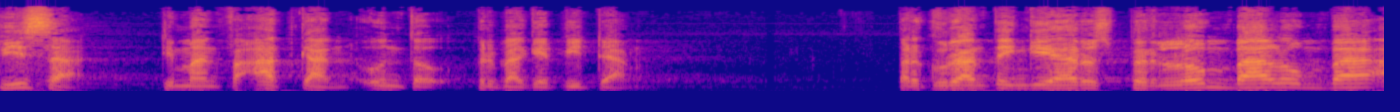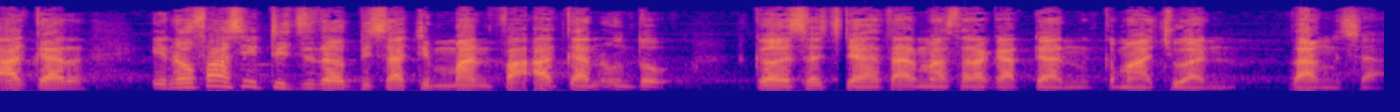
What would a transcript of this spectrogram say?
bisa dimanfaatkan untuk berbagai bidang. Perguruan tinggi harus berlomba-lomba agar inovasi digital bisa dimanfaatkan untuk kesejahteraan masyarakat dan kemajuan bangsa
